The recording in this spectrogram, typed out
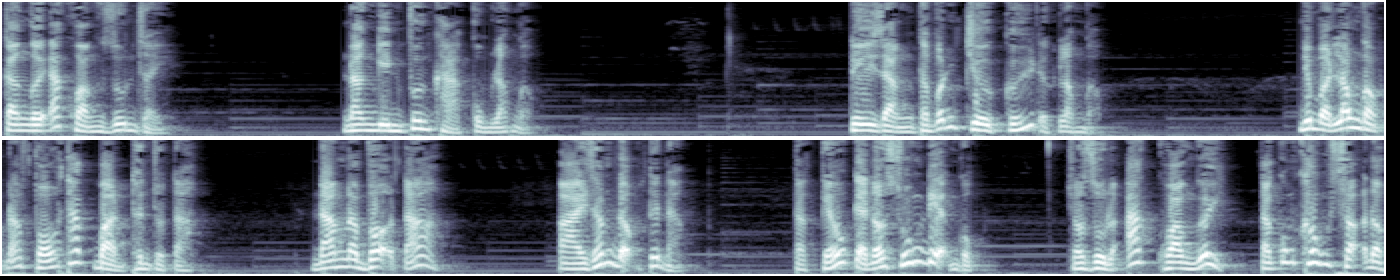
Cả người ác hoàng run rẩy. Nàng nhìn Vương Khả cùng Long Ngọc. Tuy rằng ta vẫn chưa cưới được Long Ngọc, Nhưng mà Long Ngọc đã phó thác bản thân cho ta. Nàng là vợ ta. Ai dám động tới nàng, Ta kéo kẻ đó xuống địa ngục. Cho dù là ác hoàng ngươi, Ta cũng không sợ đâu.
